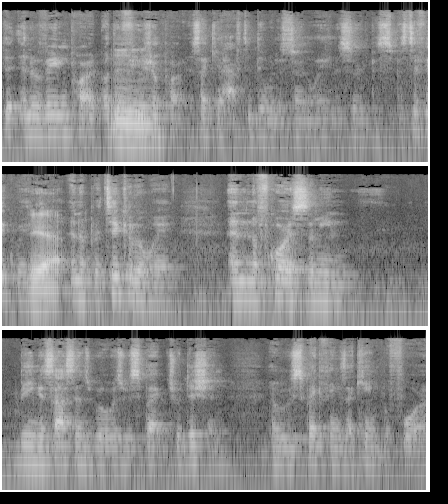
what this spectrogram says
the innovating part or the Mm. fusion part. It's like you have to do it a certain way, in a certain specific way, Yeah. in a particular way. And of course, I mean, being assassins, we always respect tradition and we respect things that came before.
